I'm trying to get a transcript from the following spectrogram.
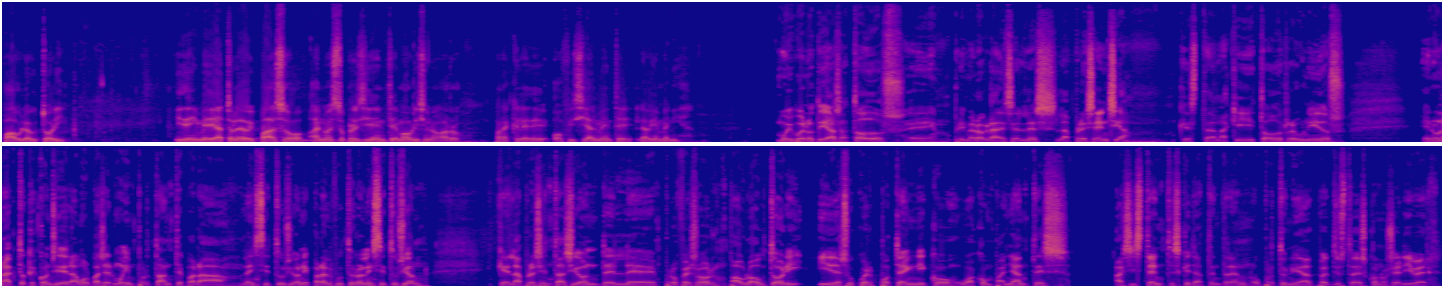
Pablo Autori. Y de inmediato le doy paso a nuestro presidente Mauricio Navarro para que le dé oficialmente la bienvenida. Muy buenos días a todos. Eh, primero agradecerles la presencia, que están aquí todos reunidos en un acto que consideramos va a ser muy importante para la institución y para el futuro de la institución, que es la presentación del eh, profesor Pablo Autori y de su cuerpo técnico o acompañantes, asistentes que ya tendrán oportunidad pues, de ustedes conocer y ver.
